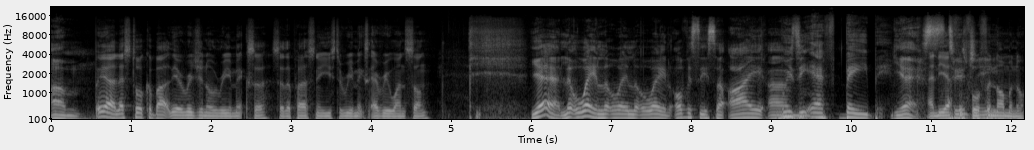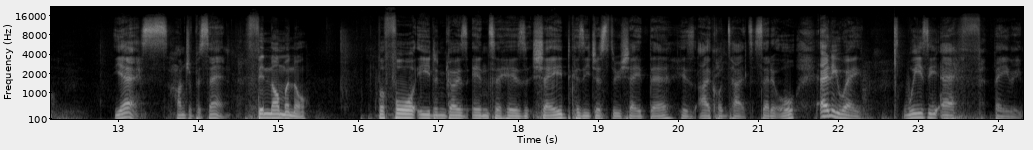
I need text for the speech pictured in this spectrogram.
Um, But yeah, let's talk about the original remixer. So the person who used to remix everyone's song. yeah, Lil Wayne, Lil Wayne, Lil Wayne. Obviously, so I um, Weezy F baby. Yes, And the F is for phenomenal. Yes, hundred percent. Phenomenal. before Eden goes into his shade, because he just threw shade there, his eye contact said it all. Anyway, Weezy F, baby.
